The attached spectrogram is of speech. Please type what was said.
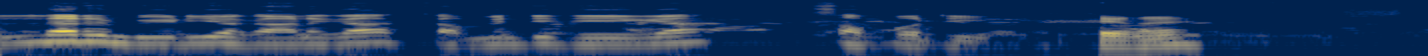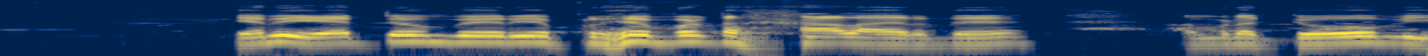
എല്ലാവരും വീഡിയോ കാണുക കമന്റ് ചെയ്യുക സപ്പോർട്ട് ചെയ്യുക. ഞാൻ ഏറ്റവും പേരിയ പ്രിയപ്പെട്ട ആളായിരുന്നു നമ്മുടെ ടോമി.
